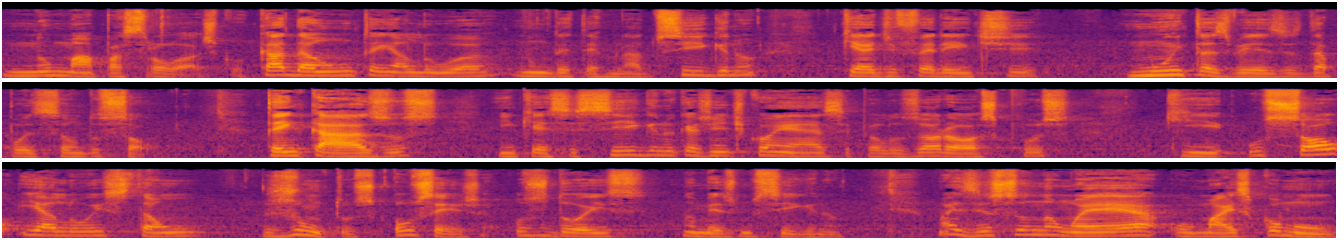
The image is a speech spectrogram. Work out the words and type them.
no mapa astrológico. Cada um tem a lua num determinado signo, que é diferente muitas vezes da posição do sol. Tem casos em que esse signo que a gente conhece pelos horóscopos, que o sol e a lua estão juntos, ou seja, os dois no mesmo signo. Mas isso não é o mais comum.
